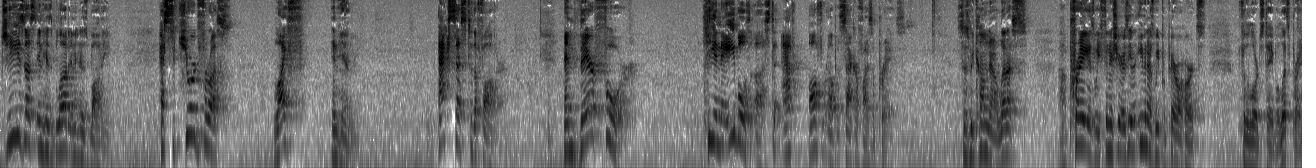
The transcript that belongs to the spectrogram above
Jesus in his blood and in his body, has secured for us life in him, access to the Father. And therefore, he enables us to af- offer up a sacrifice of praise. So as we come now, let us uh, pray as we finish here, as even, even as we prepare our hearts for the Lord's table. Let's pray.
